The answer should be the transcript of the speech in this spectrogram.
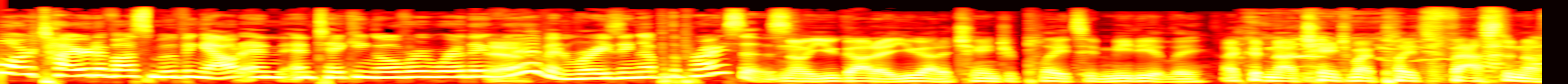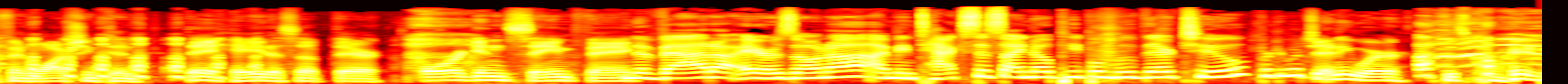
People are tired of us moving out and, and taking over where they Yeah. live and raising up the prices. No, you gotta you gotta change your plates immediately. I could not change my plates fast enough in Washington. They hate us up there. Oregon, same thing. Nevada, Arizona, I mean Texas, I know people move there too. Pretty much anywhere at this point.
